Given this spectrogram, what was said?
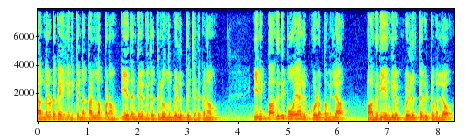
തങ്ങളുടെ കയ്യിലിരിക്കുന്ന കള്ളപ്പണം ഏതെങ്കിലും വിധത്തിലൊന്ന് വെളുപ്പിച്ചെടുക്കണം. ഇനി പകുതി പോയാലും കുഴപ്പമില്ല. പകുതിയെങ്കിലും വെളുത്ത് കിട്ടുമല്ലോ.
